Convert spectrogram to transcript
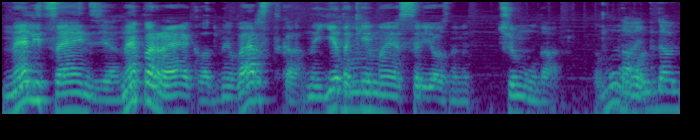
Не ліцензія, не переклад, не верстка не є такими серйозними. Чому, да? Тому, Да, я от. недавно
